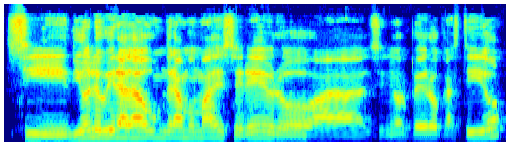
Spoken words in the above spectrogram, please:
si Dios le hubiera dado un gramo más de cerebro al señor Pedro Castillo,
